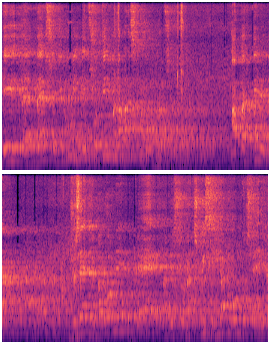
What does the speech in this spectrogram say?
e eh, verso di lui e il suo team la massima collaborazione, a partire da Giuseppe Barone che è una persona squisita, molto seria,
